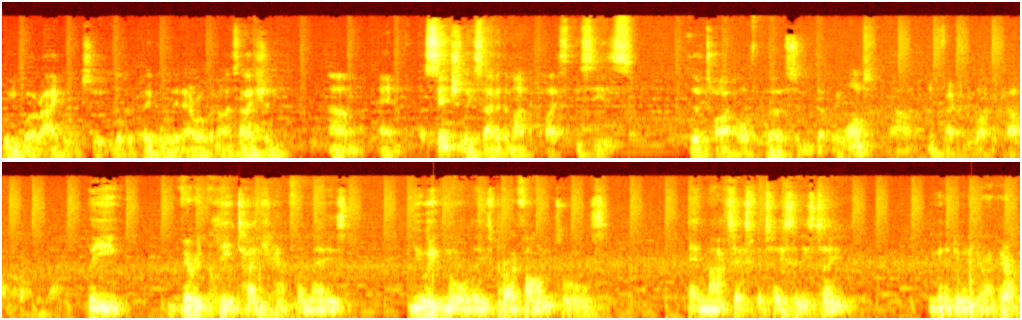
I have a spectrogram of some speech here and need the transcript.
We were able to look at people within our organisation um, and essentially say to the marketplace, this is the type of person that we want. Um, in fact, we'd like a carbon copy of that. The very clear takeout from that is you ignore these profiling tools and Mark's expertise and his team, you're going to do it at your own peril.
